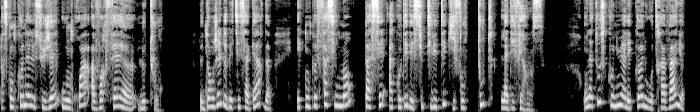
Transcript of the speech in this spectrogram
parce qu'on connaît le sujet ou on croit avoir fait euh, le tour. Le danger de baisser sa garde est qu'on peut facilement passer à côté des subtilités qui font toute la différence. On a tous connu à l'école ou au travail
